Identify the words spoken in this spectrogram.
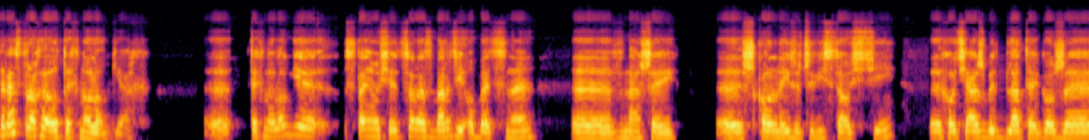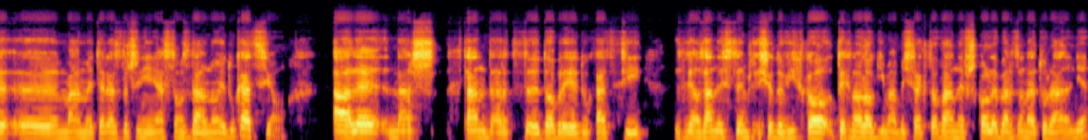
Teraz trochę o technologiach. E, technologie stają się coraz bardziej obecne e, w naszej e, szkolnej rzeczywistości, chociażby dlatego, że mamy teraz do czynienia z tą zdalną edukacją. Ale nasz standard dobrej edukacji związany z tym, że środowisko technologii ma być traktowane w szkole bardzo naturalnie,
